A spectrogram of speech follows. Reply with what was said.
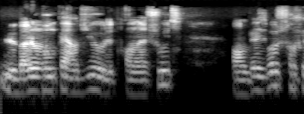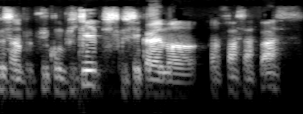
le ballon perdu au lieu de prendre un shoot. En baseball, je trouve que c'est un peu plus compliqué, puisque c'est quand même un face-à-face.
